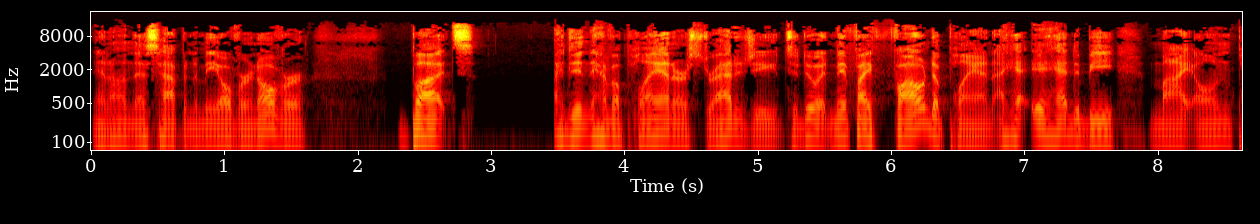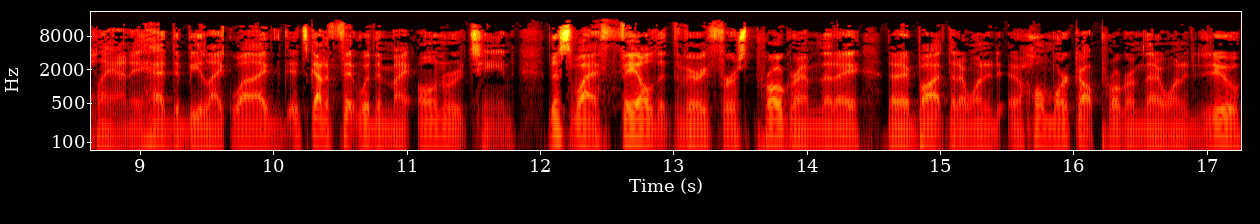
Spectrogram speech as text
and oh, on this happened to me over and over. But I didn't have a plan or strategy to do it. And if I found a plan, I ha- it had to be my own plan. It had to be like, well, I've, it's got to fit within my own routine. This is why I failed at the very first program that I that I bought that I wanted a home workout program that I wanted to do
